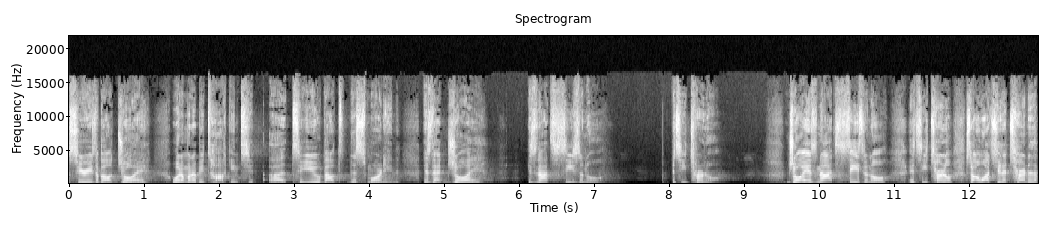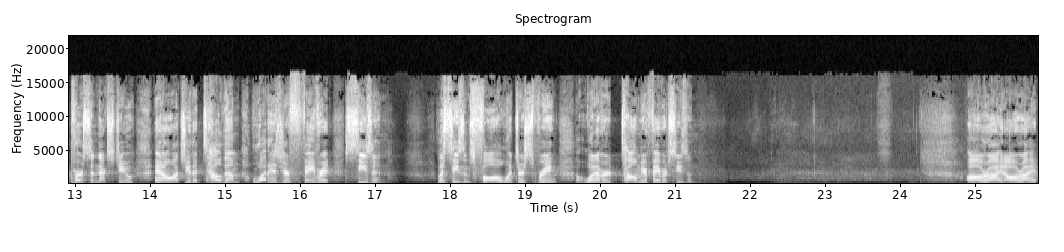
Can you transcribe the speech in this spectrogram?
series about joy, what I'm going to be talking to, uh, to you about this morning is that joy is not seasonal, it's eternal. Joy is not seasonal, it's eternal. So I want you to turn to the person next to you and I want you to tell them what is your favorite season? Like seasons fall, winter, spring, whatever. Tell them your favorite season. All right, all right.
